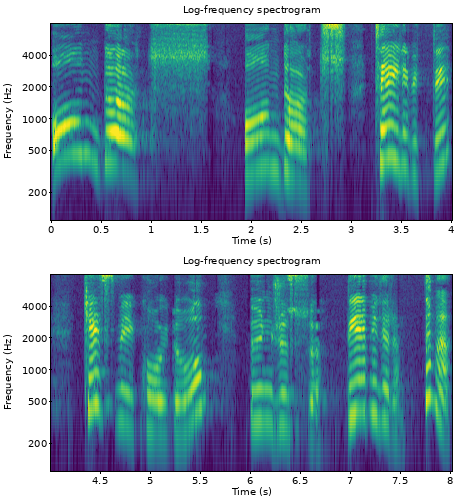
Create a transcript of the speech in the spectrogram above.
14 14 T ile bitti. Kesmeyi koyduğum üncüsü diyebilirim. Değil mi?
